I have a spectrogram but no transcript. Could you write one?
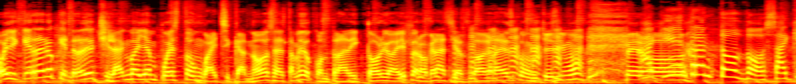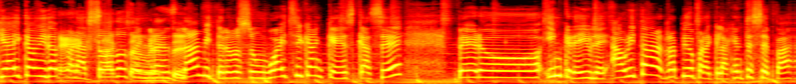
Oye, qué raro que en Radio Chilango hayan puesto un whitezican, ¿no? O sea, está medio contradictorio ahí, pero gracias, lo agradezco muchísimo. Pero Aquí entran todos. Aquí hay cabida para todos en Grand. Slam. Y tenemos un White Chicken que es casé. Pero increíble. Ahorita, rápido, para que la gente sepa.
